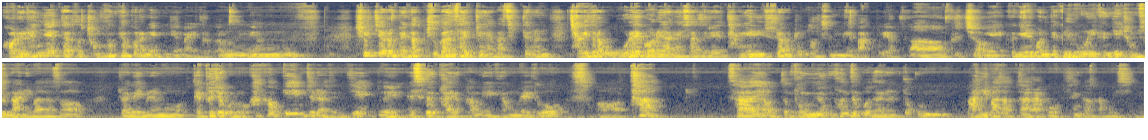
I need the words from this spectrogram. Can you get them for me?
거래를 했냐에 따라서 정성 평가라는 게 굉장히 많이 들어가거든요. 음, 실제로 매각 주관사 입장에 봤을 때는 자기들하고 오래 거래한 회사들에 당연히 수량을 좀 더 주는 게 맞고요. 아 그렇죠 예, 그게 1번인데 그 부분이 굉장히 점수를 많이 받아서 저희가 이번에 뭐 대표적으로 카카오 게임즈라든지 네 SK 바이오팜의 경우에도 어, 타 사의 어떤 동유형 펀드보다는 조금 많이 받았다라고 생각하고 있습니다.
